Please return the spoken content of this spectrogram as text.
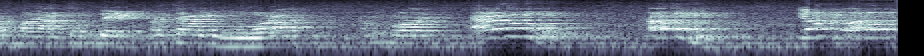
พระบาทสมเด็จพระเจ้าอยู่หัวทั้งหมดเอ้าเอ้ายกอง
